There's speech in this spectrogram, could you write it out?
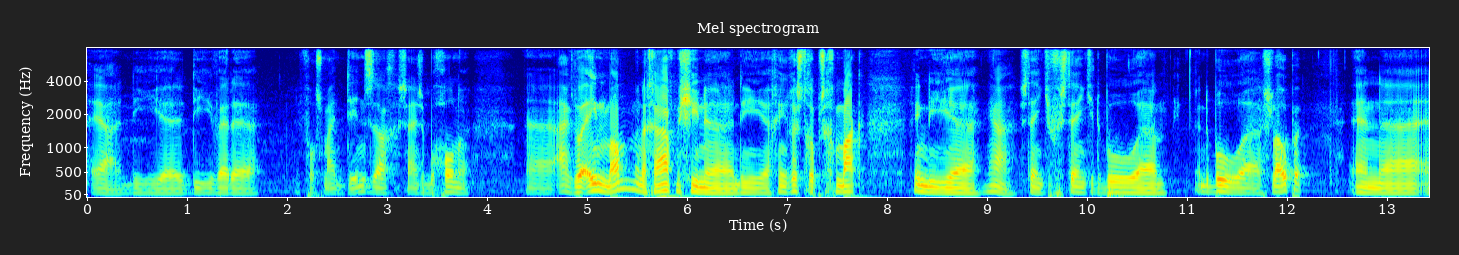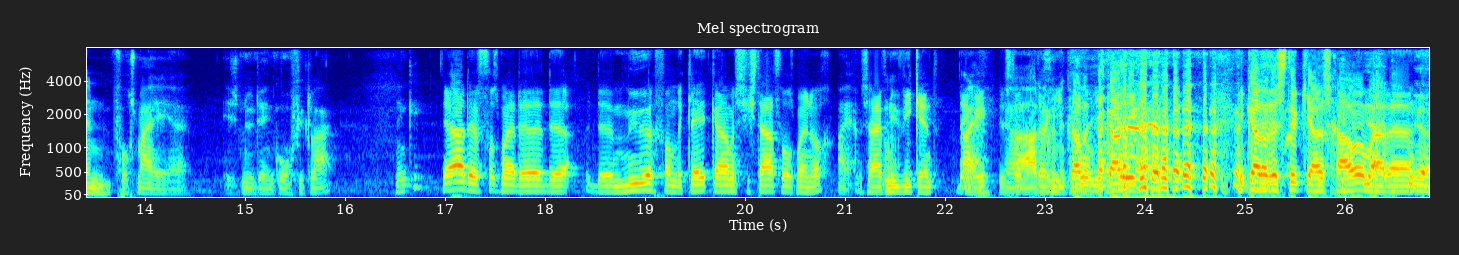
ja, die, die werden volgens mij dinsdag zijn ze begonnen. Eh, eigenlijk door één man met een graafmachine. Die ging rustig op zijn gemak. Ging die eh, ja, steentje voor steentje de boel, eh, de boel eh, slopen. En, en volgens mij is het nu denk ik ongeveer klaar. Denk ik. Ja, de, volgens mij de, de, de muur van de kleedkamers die staat volgens mij nog. Ah, ja. Dus hij heeft nu weekend, denk Ah, ja. ik. Dus Ja, dat, dat dat- gun je, kan, je, kan, je, kan er een stukje aan schouwen. Maar eh,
